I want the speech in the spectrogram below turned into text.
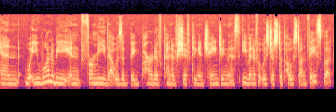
And what you want to be, and for me, that was a big part of kind of shifting and changing this, even if it was just a post on Facebook,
